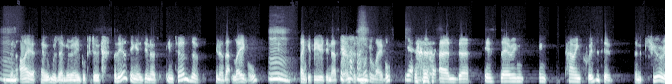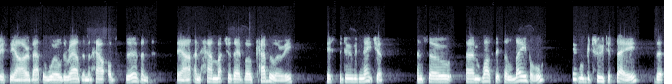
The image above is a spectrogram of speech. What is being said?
mm. than I uh, was ever able to do. But the other thing is, you know, in terms of you know that label. Mm. Is, thank you for using that term because it was a label. Yeah. and uh, is there in, in how inquisitive and curious they are about the world around them and how observant they are and how much of their vocabulary is to do with nature. And so, um, whilst it's a label, it would be true to say that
